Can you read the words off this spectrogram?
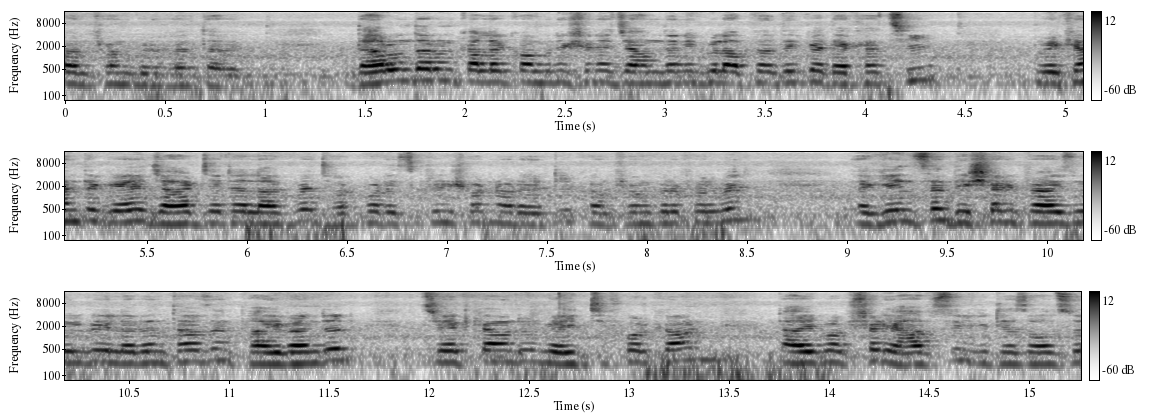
কনফার্ম করে ফেলতে হবে। দারুণ দারুণ কালার কম্বিনেশনের জামদানিগুলো আপনাদেরকে দেখাচ্ছি। তো এখান থেকে যার যেটা লাগবে ঝটপট স্ক্রিনশট না এটি কনফার্ম করে ফেলবেন। এগেন্সের sari price will be eleven thousand five hundred straight count will eighty four count type of sari half silk it has also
